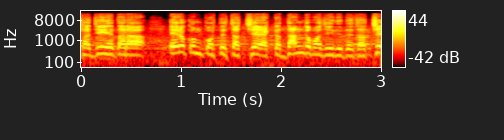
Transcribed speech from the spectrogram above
সাজিয়ে তারা এরকম করতে চাচ্ছে, একটা দাঙ্গা বাজিয়ে দিতে চাচ্ছে।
